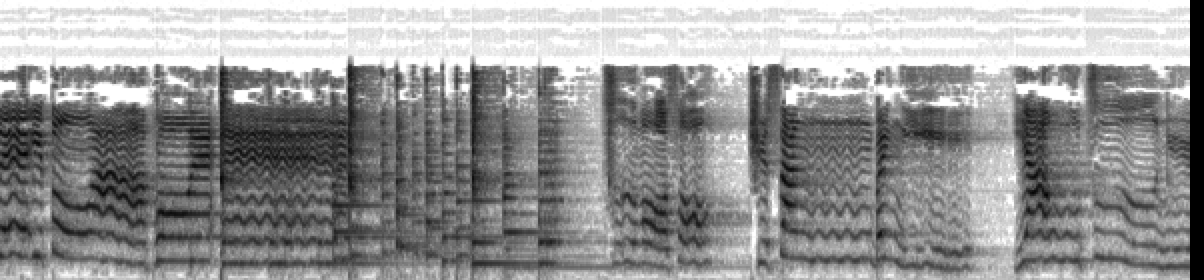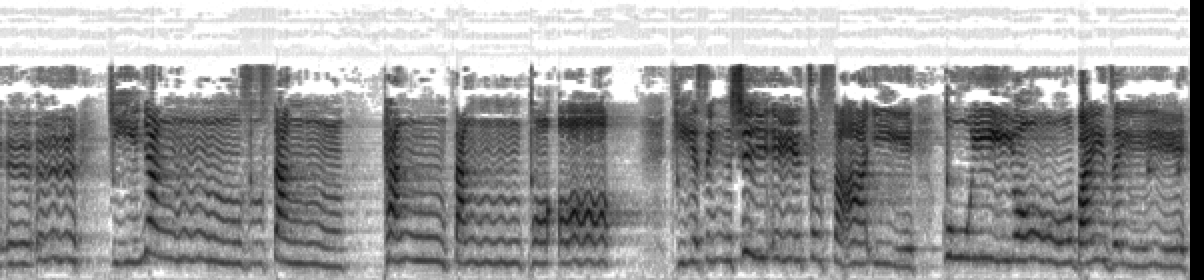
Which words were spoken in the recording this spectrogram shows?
来一朵啊破哎？此我说。去生本意，养子女，几娘是生扛灯泡。天生喜做生意，故意用白贼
